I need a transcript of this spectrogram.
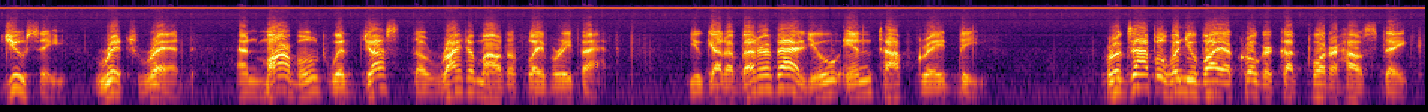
juicy, rich red, and marbled with just the right amount of flavory fat. You get a better value in top grade beef. For example, when you buy a Kroger cut porterhouse steak,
